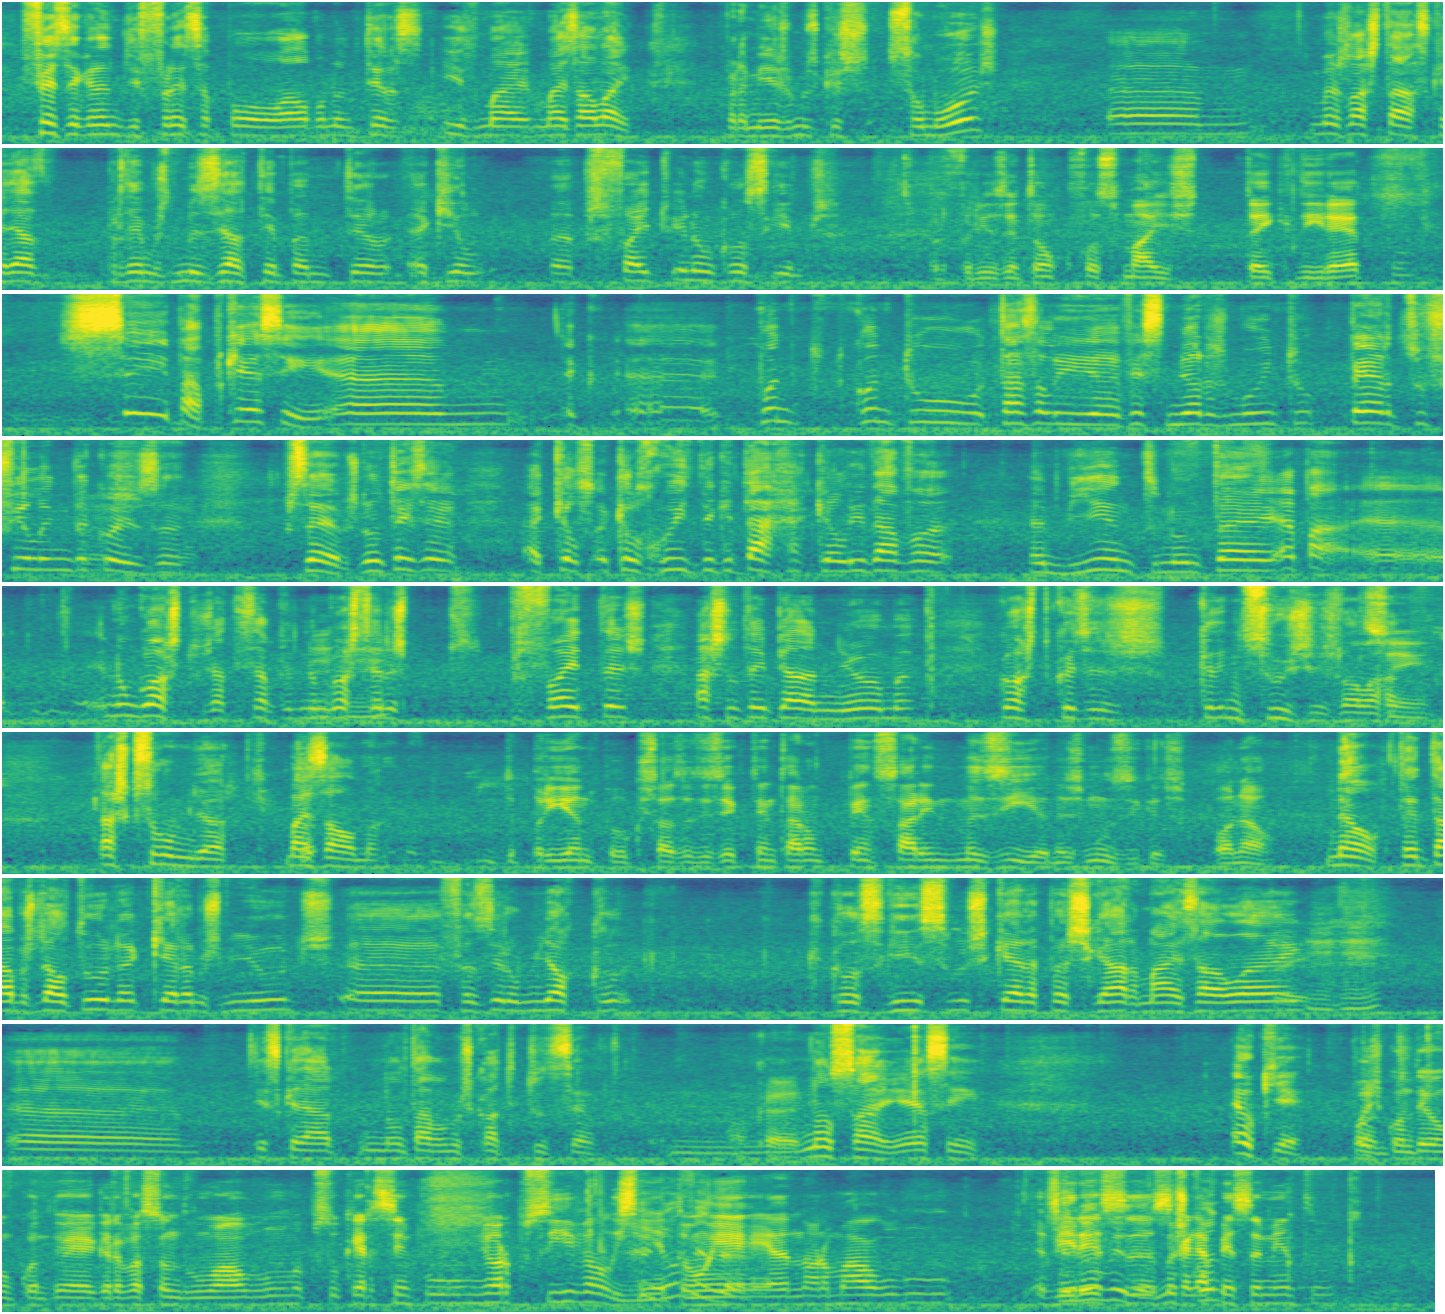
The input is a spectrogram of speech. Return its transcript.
fez a grande diferença para o álbum não ter ido mais, mais além para mim as músicas são boas mas lá está se calhar perdemos demasiado tempo a meter aquilo uh, perfeito e não conseguimos Preferias então que fosse mais take direto? Sim, pá, porque é assim, eh, quando, quando tu estás ali a ver se melhoras muito, perdes o feeling da coisa. Percebes? Não tens eh, aquele, aquele ruído da guitarra que ali dava ambiente, não tem. Epá, eu não gosto, já te sabe que não gosto de Uhum. ser as perfeitas, acho que não tem piada nenhuma, gosto de coisas um bocadinho sujas, vá lá. Sim. Acho que sou o melhor, mais alma. Depreendo pelo que estás a dizer que tentaram pensar em demasia nas músicas, ou não? Não, tentámos na altura que éramos miúdos eh, fazer o melhor que, que conseguíssemos, que era para chegar mais além. Uhum. eh, e se calhar não estávamos com a atitude certa. Hum, Ok. Não sei, é assim. É o que é. Pois, quando é, quando é a gravação de um álbum, uma pessoa quer sempre o melhor possível Sem e então dúvida. é, é normal haver Sem esse, se calhar, quando- pensamento.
